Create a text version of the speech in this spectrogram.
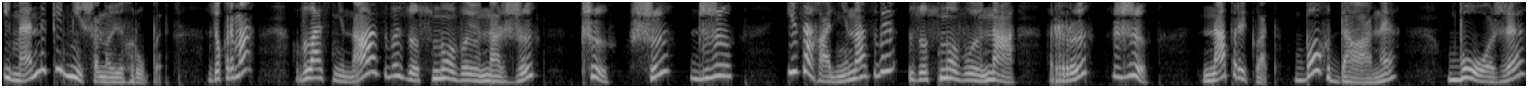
іменники мішаної групи. Зокрема, власні назви з основою на ж, ч, ш, дж і загальні назви з основою на р, ж. Наприклад, Богдане, Боже,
